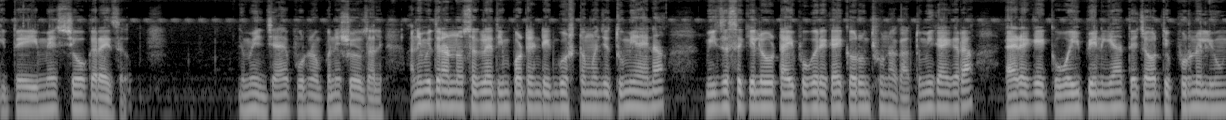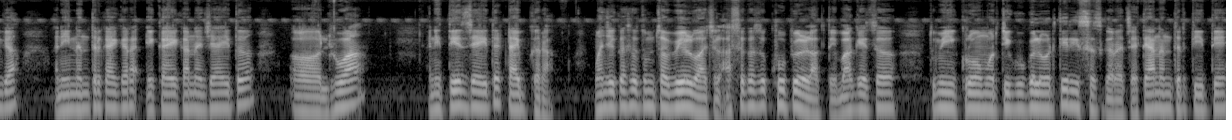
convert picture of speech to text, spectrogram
इथे इमेज शो करायचं. इमेज जे आहे पूर्णपणे शो झाले. आणि मित्रांनो सगळ्यात इम्पॉर्टंट एक गोष्ट म्हणजे तुम्ही आहे ना मी जसं केलं टाईप वगैरे काही करून ठेवू नका. तुम्ही काय करा डायरेक्ट एक वही पेन घ्या. त्याच्यावरती पूर्ण लिहून घ्या. आणि नंतर काय करा एका एकानं जे आहे इथं लिहा आणि तेच जे आहे इथं टाईप करा. म्हणजे कसं तुमचा वेळ वाचेल. असं कसं खूप वेळ लागते. बाकीचं तुम्ही क्रोमवरती गुगलवरती रिसर्च करायचं आहे. त्यानंतर ती ते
